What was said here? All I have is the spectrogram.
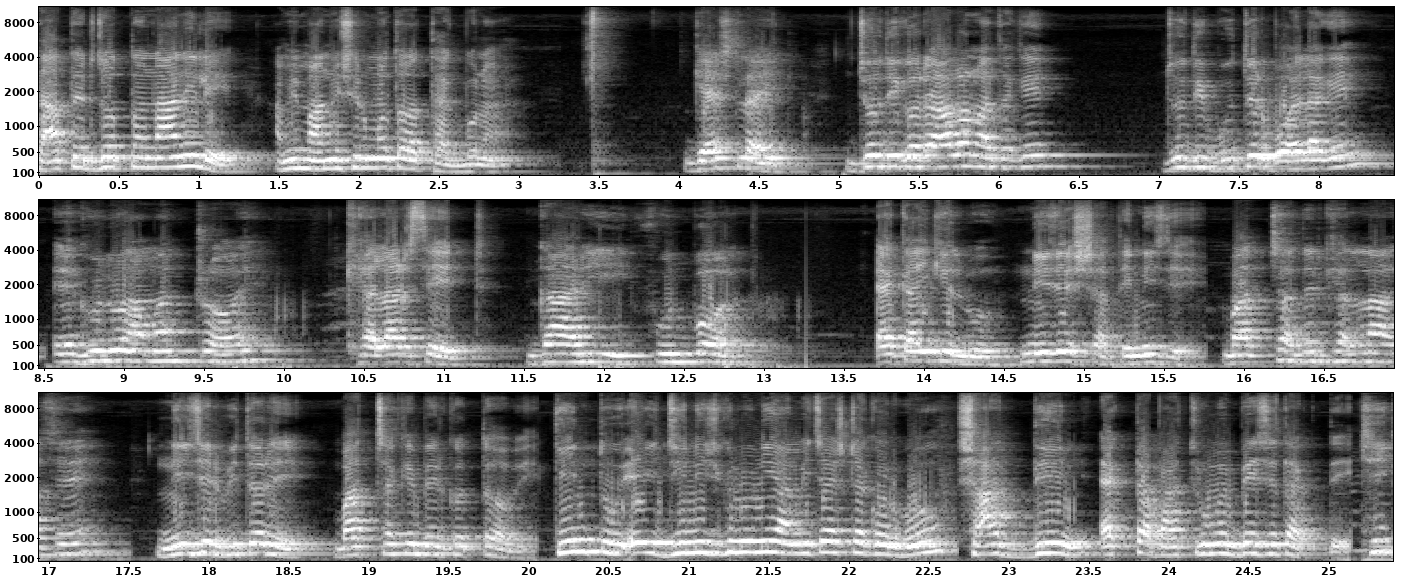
দাঁতের যত্ন না নিলে আমি মানুষের মতো আর থাকব না। গ্যাস লাইট যদি করে আলো না থাকে, যদি ভূতের ভয় লাগে, এগুলো আমার ট্রয় খেলার সেট, গাড়ি, ফুটবল, একাই খেলব নিজের সাথে নিজে। বাচ্চাদের খেলনা আছে, নিজের ভিতরে বাচ্চাকে বের করতে হবে। কিন্তু এই জিনিসগুলো নিয়ে আমি চেষ্টা করব সাত দিন একটা বাথরুমে বেঁচে থাকতে। ঠিক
